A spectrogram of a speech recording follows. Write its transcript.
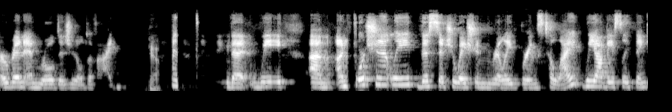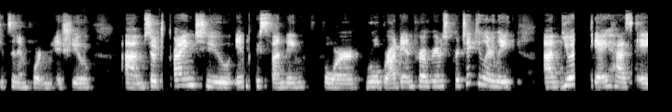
urban and rural digital divide. Yeah. And that's something that we, um, unfortunately, this situation really brings to light. We obviously think it's an important issue. Um, so, trying to increase funding for rural broadband programs, particularly um, USDA has a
